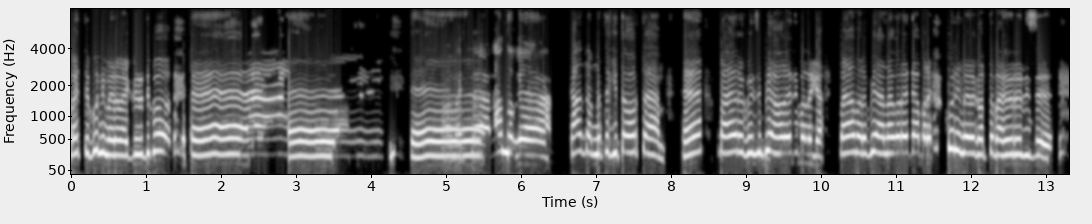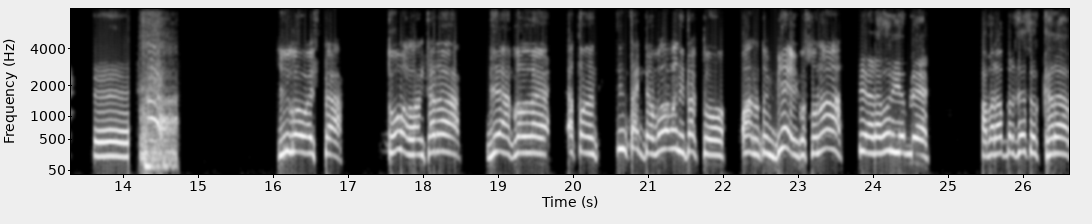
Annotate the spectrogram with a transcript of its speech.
বাইতে কোনি মেরে বাই করে দিব কালতাম না তো গীতা করতাম হ্যাঁ বাইরে গেছি বিয়া হরাই দিব লাগা ভাই আমার বিয়া না করাই দিয়ে আমার কোনি মেরে ঘরতে বাইরে দিছে কি গো তোমার লাঞ্চারা বিয়ে করলে এত তিন চারটা বলা মানি থাকতো। ও না তুমি বিয়ে করছ না? বিয়াটা করি আমলে আমার আব্বার যে চোখ খারাপ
